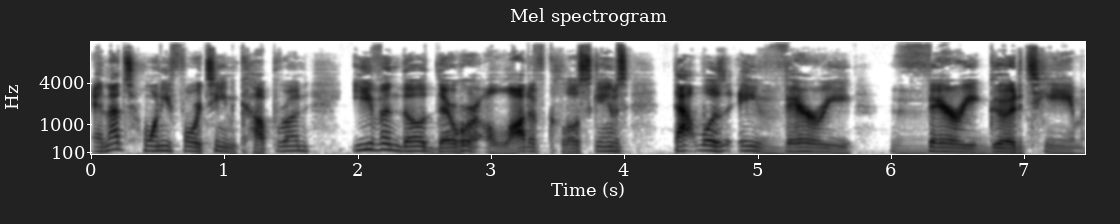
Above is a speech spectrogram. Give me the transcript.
And that 2014 Cup run, even though there were a lot of close games, that was a very, very good team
